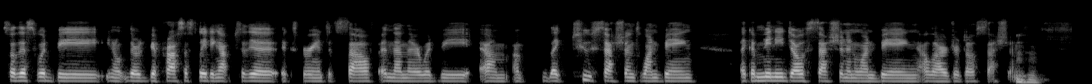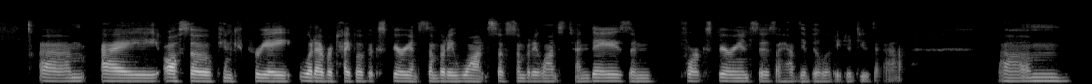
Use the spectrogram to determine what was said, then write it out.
So this would be, you know, there would be a process leading up to the experience itself. And then there would be um, a- like two sessions, one being like a mini dose session and one being a larger dose session. Mhm. Um, I also can create whatever type of experience somebody wants. So if somebody wants 10 days and four experiences, I have the ability to do that. Um,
